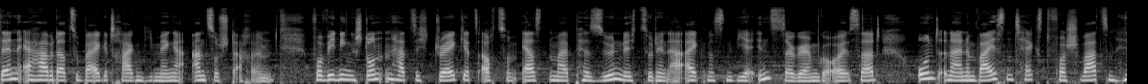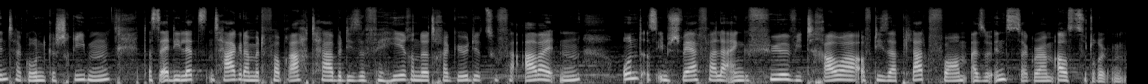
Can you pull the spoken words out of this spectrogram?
denn er habe dazu beigetragen, die Menge anzustacheln. Vor wenigen Stunden hat sich Drake jetzt auch zum ersten Mal persönlich zu den Ereignissen via Instagram geäußert und in einem weißen Text vor schwarzem Hintergrund geschrieben, dass er die letzten Tage damit verbracht habe, diese verheerende Tragödie zu verarbeiten und es ihm schwerfalle, ein Gefühl wie Trauer auf dieser Plattform, also Instagram, auszudrücken.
